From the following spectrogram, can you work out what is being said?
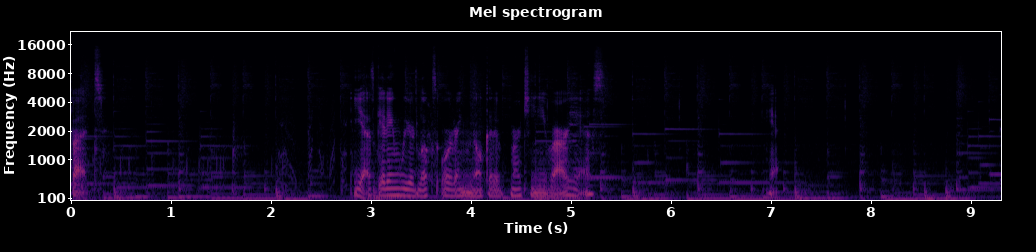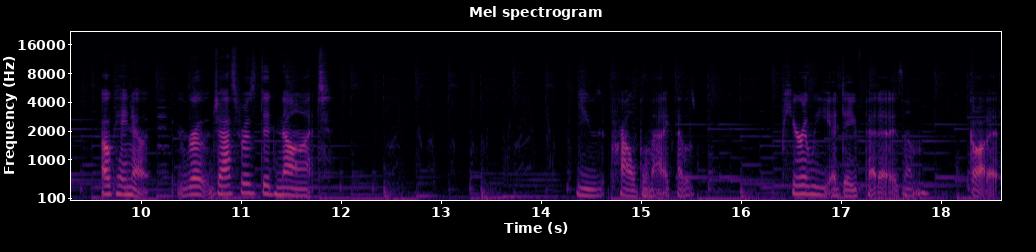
But yes, getting weird looks ordering milk at a martini bar, yes. Yeah. Okay, no. Ro Jasper's did not use problematic. That was purely a Davepetaism. Got it.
